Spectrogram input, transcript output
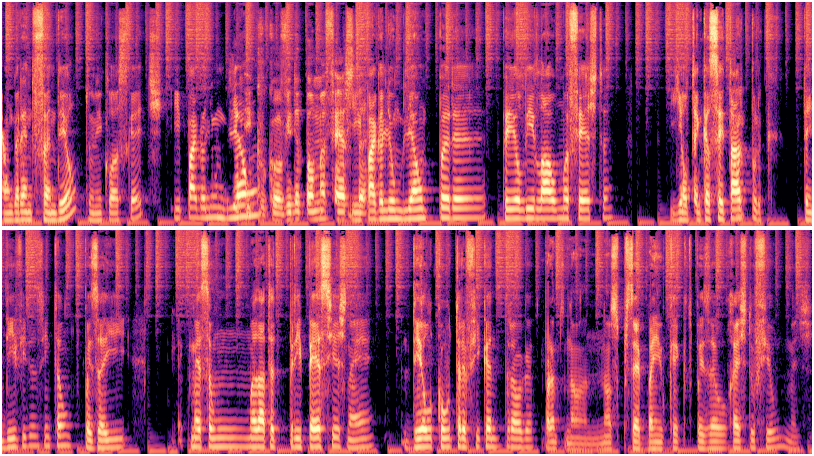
é um grande fã dele, do Nicolas Cage, e paga-lhe um milhão E que convida para uma festa. e paga-lhe um milhão para, para ele ir lá a uma festa e ele tem que aceitar porque tem dívidas, então depois aí começa um- uma data de peripécias né, dele com o traficante de droga. Pronto, não, não se percebe bem o que é que depois é o resto do filme, mas,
